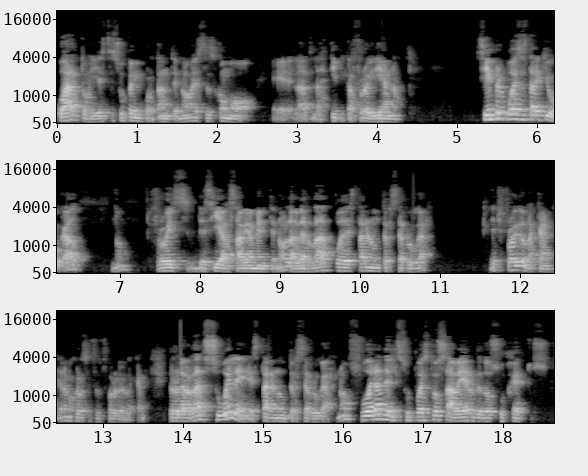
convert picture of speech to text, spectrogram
Cuarto, y este es súper importante, ¿no? Este es como eh, la, típica freudiana. Siempre puedes estar equivocado, ¿no? Freud decía sabiamente, ¿no? La verdad puede estar en un tercer lugar. Es Freud o Lacan, ya no me acuerdo si fue Freud o Lacan, pero la verdad suele estar en un tercer lugar, ¿no? Fuera del supuesto saber de dos sujetos.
